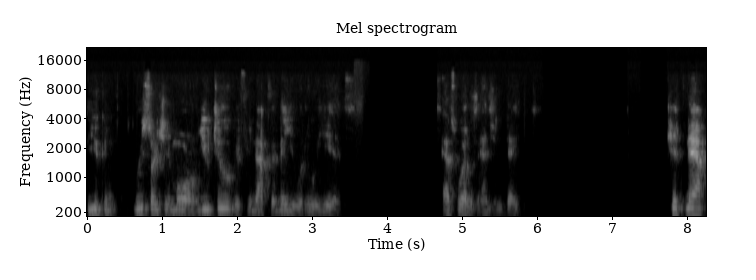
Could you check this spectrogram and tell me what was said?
you can research it more on YouTube if you're not familiar with who he is, as well as Angela Davis. Kidnapped.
